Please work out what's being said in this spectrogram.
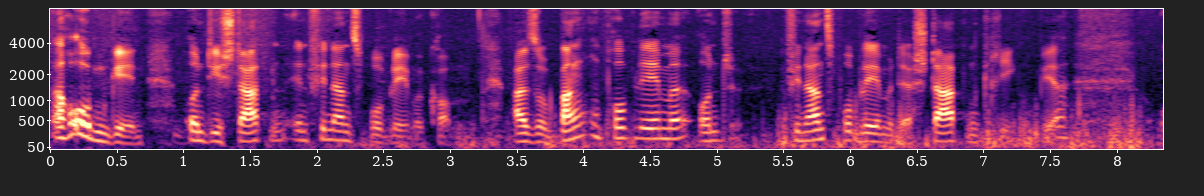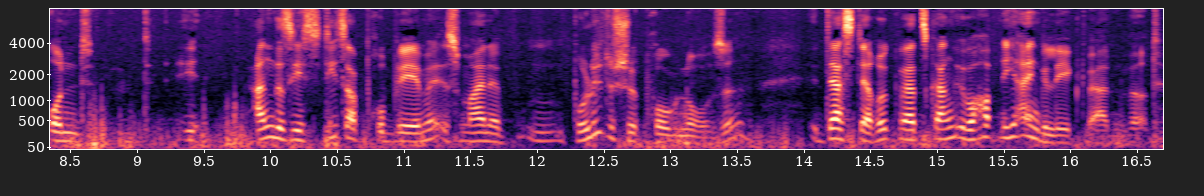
nach oben gehen und die Staaten in Finanzprobleme kommen. Also Bankenprobleme und Finanzprobleme der Staaten kriegen wir. Und angesichts dieser Probleme ist meine politische Prognose, dass der Rückwärtsgang überhaupt nicht eingelegt werden wird,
